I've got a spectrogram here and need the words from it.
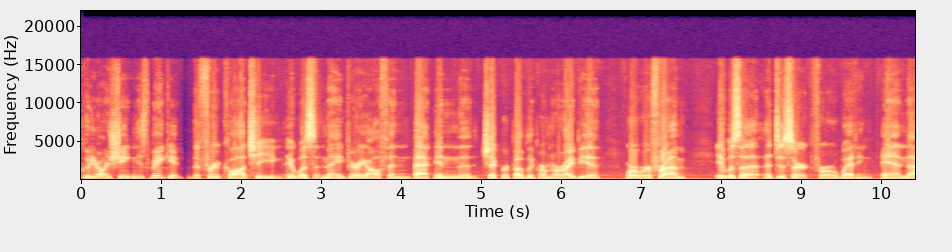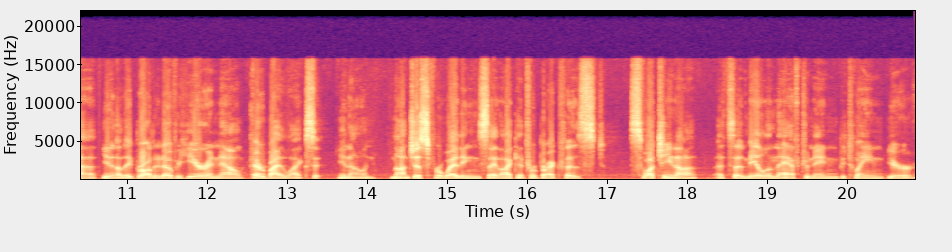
put it on a sheet and just bake it. The fruit kolache, it wasn't made very often back in the Czech Republic or Moravia, where we're from. It was a, a dessert for a wedding. And, uh, you know, they brought it over here and now everybody likes it, you know, and not just for weddings. They like it for breakfast. Svačina, it's a meal in the afternoon between your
